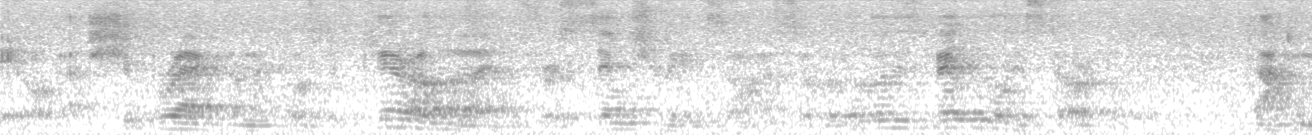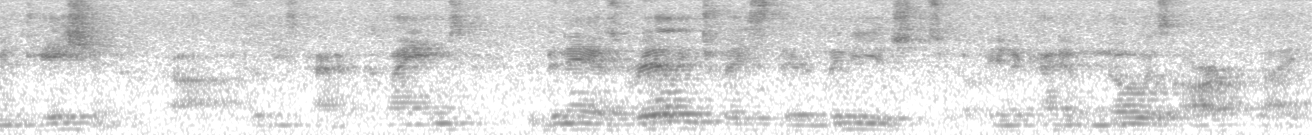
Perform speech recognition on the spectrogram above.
They all got shipwrecked on the coast of Kerala in the first century and so on and so forth. Although there's very little historical documentation uh, for these kind of claims. The Bnei Israeli trace their lineage to, in a kind of Noah's Ark-like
